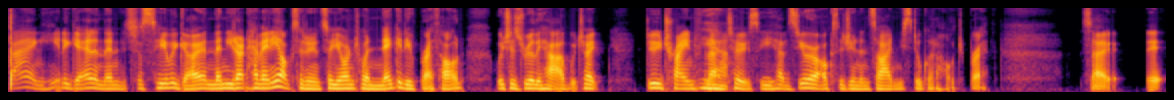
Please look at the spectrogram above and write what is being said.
bang, hit again. And then it's just, here we go. And then you don't have any oxygen. So you're onto a negative breath hold, which is really hard, which I do train for Yeah. that too. So you have zero oxygen inside and you still got to hold your breath. So, it,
